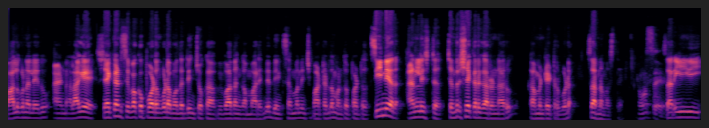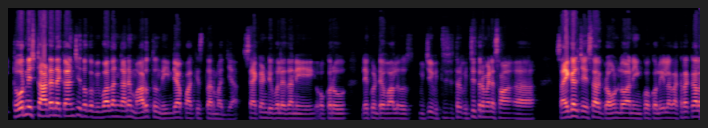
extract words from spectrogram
పాల్గొనలేదు? అండ్ అలాగే సెకండ్స్ ఇవ్వకపోవడం కూడా మొదటి నుంచి ఒక వివాదంగా మారింది. దీనికి సంబంధించి మాట్లాడదాం. మనతో పాటు సీనియర్ అనలిస్ట్ చంద్రశేఖర్ గారు ఉన్నారు కామెంటేటర్ కూడా. సార్ నమస్తే. నమస్తే. సార్ ఈ టోర్నీ స్టార్ట్ అయిన కాంచి ఇది ఒక వివాదంగానే మారుతుంది ఇండియా పాకిస్తాన్ మధ్య. సెకండ్ ఇవ్వలేదని ఒకరు లేకుంటే వాళ్ళు విచి విచిత్ర విచిత్రమైన సైగలు చేశారు గ్రౌండ్లో అని ఇంకొకరు. ఇలా రకరకాల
